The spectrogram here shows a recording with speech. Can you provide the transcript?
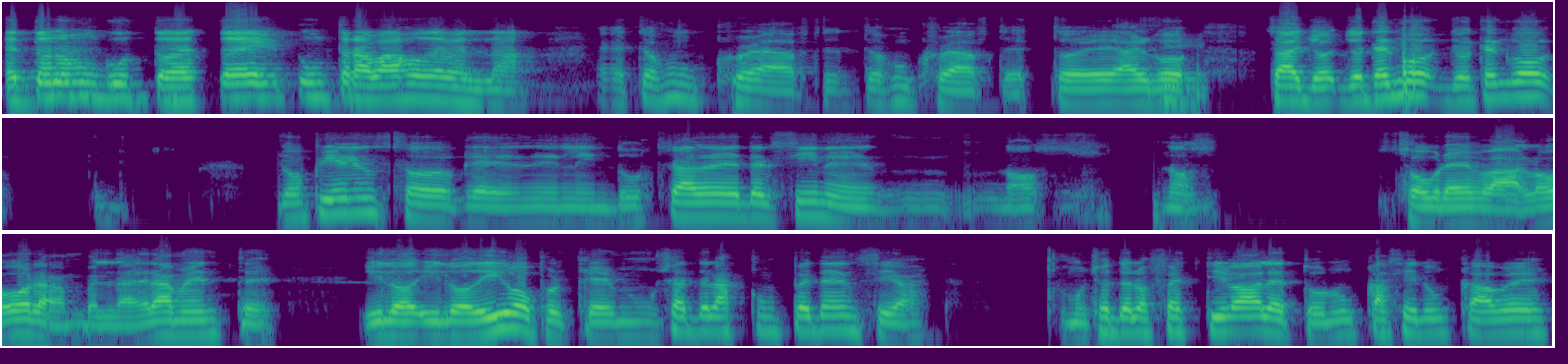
Esto no es un gusto, esto es un trabajo de verdad. Esto es un craft, esto es un craft, esto es algo, o sea, yo, yo tengo, yo tengo, yo pienso que en la industria del cine nos, nos sobrevaloran verdaderamente. Y lo, y lo digo porque muchas de las competencias muchos de los festivales tú nunca casi nunca ves,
